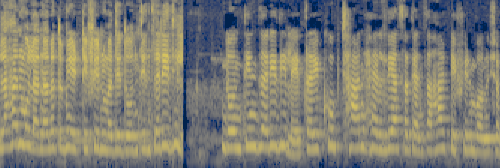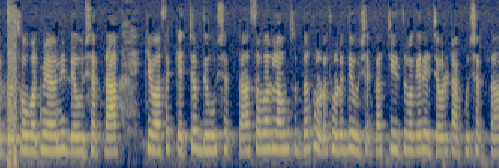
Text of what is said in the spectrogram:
लहान मुलांना ना तुम्ही टिफिनमध्ये दोन तीन जरी दिले दोन तीन जरी दिले तरी खूप छान हेल्दी असा त्यांचा हा टिफिन बनू शकतो. सोबत मेयोनी देऊ शकता किंवा असं केचप देऊ शकता. असं वर लावूनसुद्धा थोडं थोडं देऊ शकता. चीज वगैरे याच्यावर टाकू शकता.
